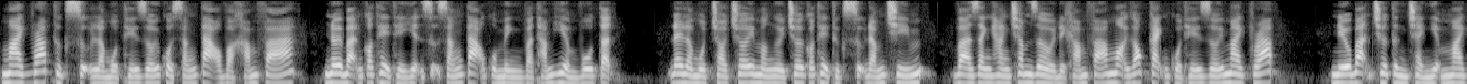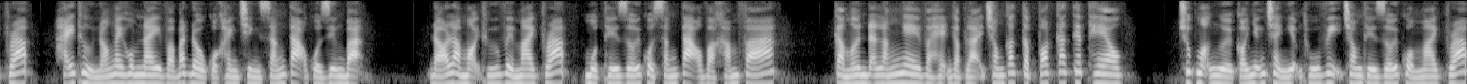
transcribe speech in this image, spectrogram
Minecraft thực sự là một thế giới của sáng tạo và khám phá, nơi bạn có thể thể hiện sự sáng tạo của mình và thám hiểm vô tận. Đây là một trò chơi mà người chơi có thể thực sự đắm chím, và dành hàng trăm giờ để khám phá mọi góc cạnh của thế giới Minecraft. Nếu bạn chưa từng trải nghiệm Minecraft, hãy thử nó ngay hôm nay và bắt đầu cuộc hành trình sáng tạo của riêng bạn. Đó là mọi thứ về Minecraft, một thế giới của sáng tạo và khám phá. Cảm ơn đã lắng nghe và hẹn gặp lại trong các tập podcast tiếp theo. Chúc mọi người có những trải nghiệm thú vị trong thế giới của Minecraft.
